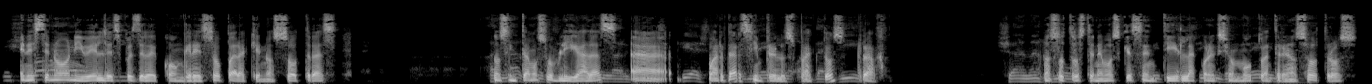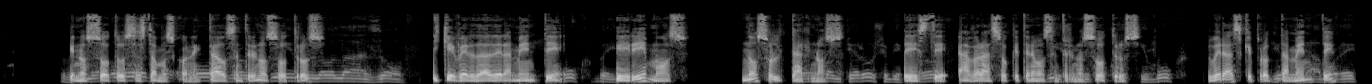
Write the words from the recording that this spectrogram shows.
en este nuevo nivel después del Congreso para que nosotras nos sintamos obligadas a guardar siempre los pactos? Rav. Nosotros tenemos que sentir la conexión mutua entre nosotros, que nosotros estamos conectados entre nosotros y que verdaderamente queremos no soltarnos de este abrazo que tenemos entre nosotros. Tú verás que prontamente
